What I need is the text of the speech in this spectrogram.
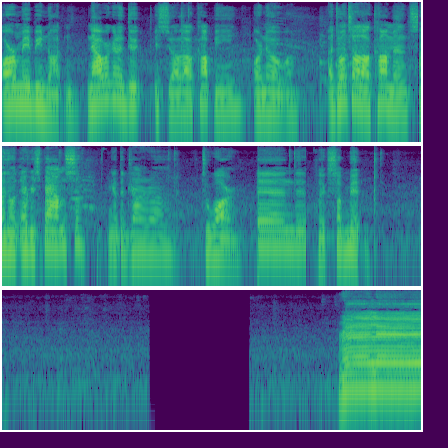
Or maybe not. Now we're gonna do is to allow copying, or no. I don't allow comments, I don't every spams, get the genre to war and uh, click submit. Really?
